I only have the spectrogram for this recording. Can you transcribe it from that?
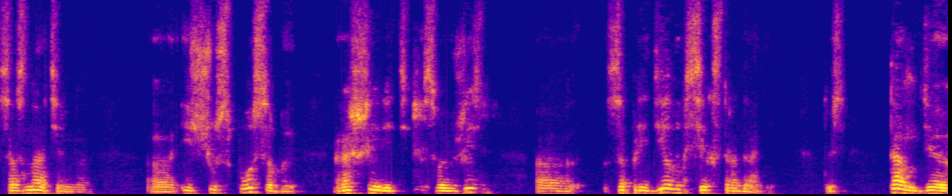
сознательно э, ищу способы расширить свою жизнь э, за пределы всех страданий. То есть там, где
